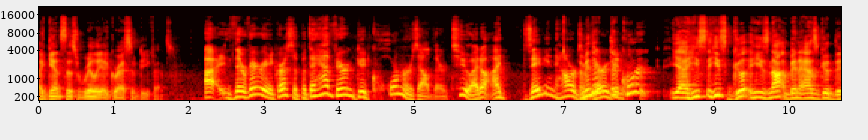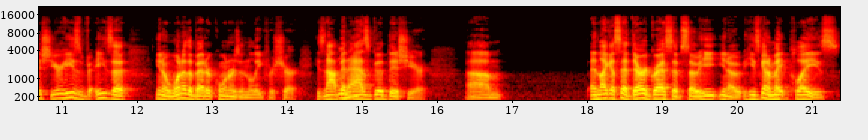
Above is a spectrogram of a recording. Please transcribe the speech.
against this really aggressive defense. Uh, they're very aggressive, but they have very good corners out there too. I don't. I Xavier Howard's. I mean, they're, they're corner. Yeah, he's he's good. He's not been as good this year. He's he's a you know one of the better corners in the league for sure. He's not been mm-hmm. as good this year. Um, and like I said, they're aggressive, so he you know he's going to make plays.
